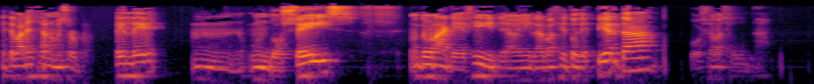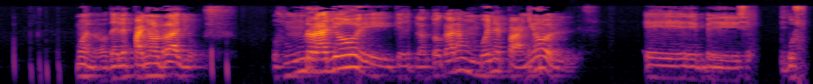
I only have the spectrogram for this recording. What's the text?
de Valencia no me sorprende. Mm, un 2-6. no tengo nada que decir. El Albacete despierta o se va a segunda. Bueno, del español Rayo. Pues un Rayo eh, que le plantó cara a un buen español. Eh, se puso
